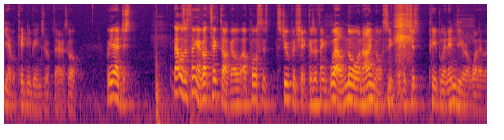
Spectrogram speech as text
yeah, but kidney beans are up there as well. But yeah, just that was the thing. I got TikTok. I'll, I'll post this stupid shit because I think, well, no one I know sees it. It's just people in India or whatever.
